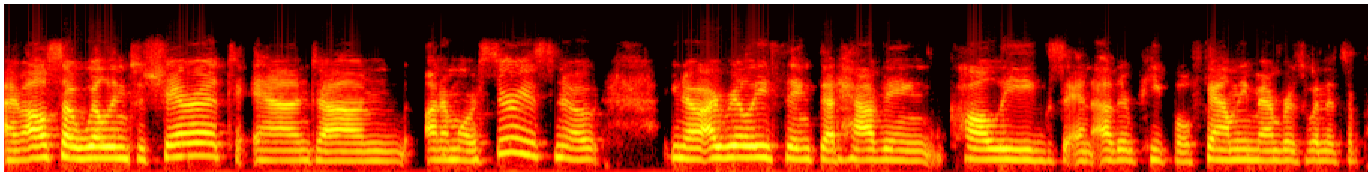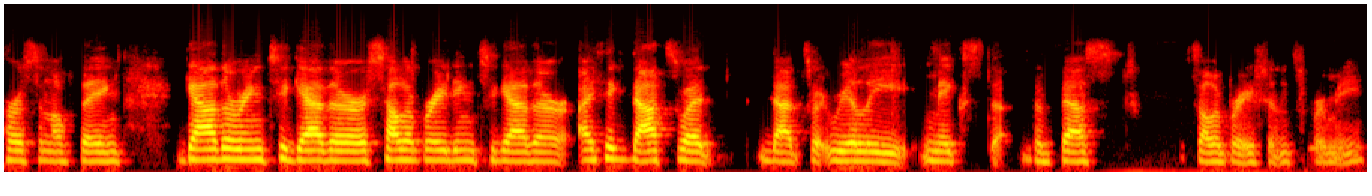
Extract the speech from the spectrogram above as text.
I'm also willing to share it. And um, on a more serious note, you know, I really think that having colleagues and other people, family members, when it's a personal thing, gathering together, celebrating together, I think that's what that's what really makes the, the best celebrations for me.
